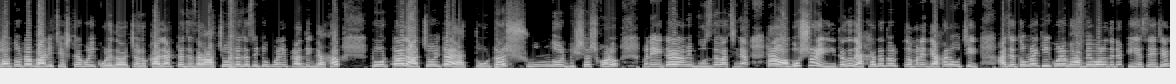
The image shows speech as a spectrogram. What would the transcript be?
যতটা বাড়ি চেষ্টা করি করে দেওয়া চলো কালারটা যা আঁচলটা জাস্ট একটুখানি প্রান্তিক দেখা টোটাল আঁচলটা এতটা সুন্দর, বিশ্বাস করো মানে এটা আমি বুঝতে পারছি না। হ্যাঁ অবশ্যই, এটা তো দেখাতে তো মানে দেখানো উচিত। আচ্ছা তোমরা কি করে ভাববে বলো এটা পিএসএইচ এর?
